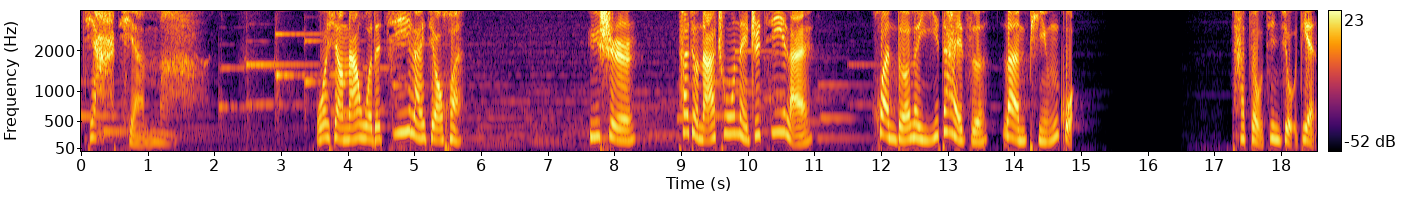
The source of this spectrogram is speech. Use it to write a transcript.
价钱嘛，我想拿我的鸡来交换。于是，他就拿出那只鸡来，换得了一袋子。烂苹果。他走进酒店，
